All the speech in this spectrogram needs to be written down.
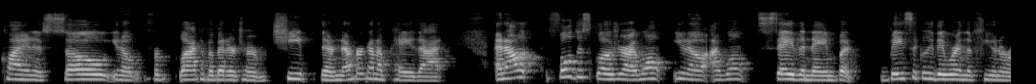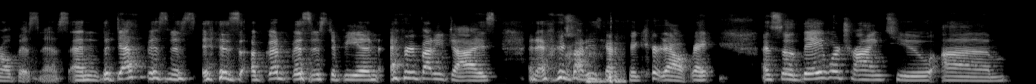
client is so you know for lack of a better term cheap. They're never going to pay that. And i'll full disclosure i won't you know i won't say the name but basically they were in the funeral business. And the death business is a good business to be in. Everybody dies and everybody's got to figure it out right? And so they were trying to um,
